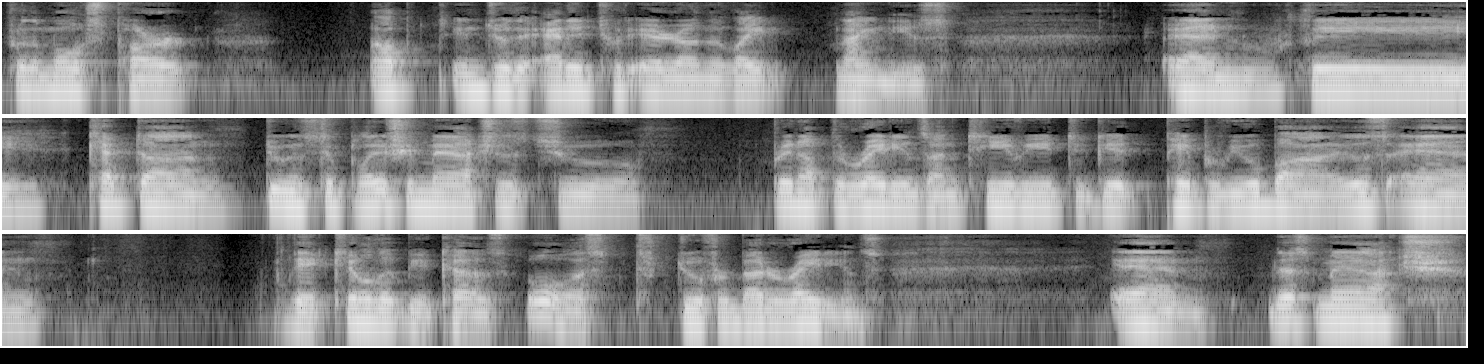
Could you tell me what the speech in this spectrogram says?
for the most part up into the Attitude Era in the late 90s. And they kept on doing stipulation matches to bring up the ratings on TV to get pay per view buys, and they killed it because, oh, let's do for better ratings. And this match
